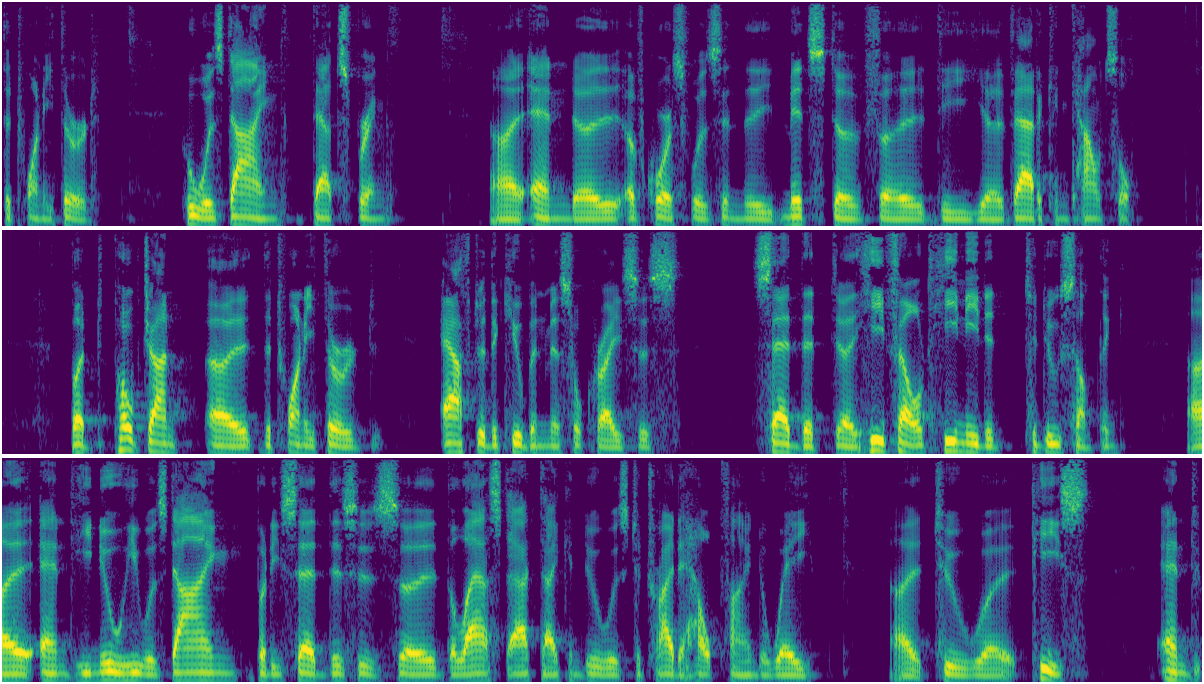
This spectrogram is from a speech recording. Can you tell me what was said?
the 23rd, who was dying that spring. Uh, and uh, of course was in the midst of uh, the uh, Vatican Council. But Pope John uh, the 23rd, after the Cuban Missile Crisis, said that he felt he needed to do something uh, and he knew he was dying, but he said, This is uh, the last act I can do is to try to help find a way uh, to uh, peace. And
